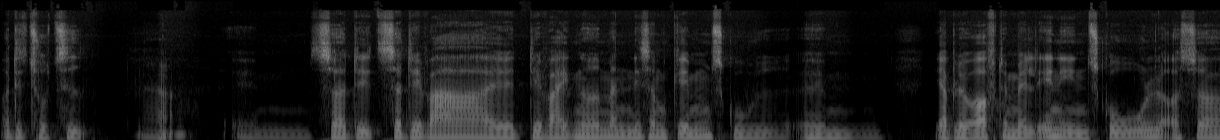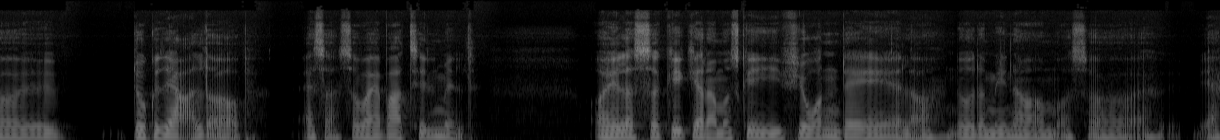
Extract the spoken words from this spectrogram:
og det tog tid. Ja. Øhm, så det, så det, var, øh, det var ikke noget, man ligesom gennemskuede. Øhm, jeg blev ofte meldt ind i en skole, og så øh, dukkede jeg aldrig op. Altså, så var jeg bare tilmeldt. Og ellers så gik jeg der måske i 14 dage, eller noget, der minder om, og så, øh, ja,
